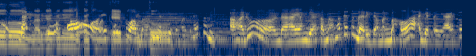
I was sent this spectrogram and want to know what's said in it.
turun. Dan, harga gini oh, bukan cuma kayak tua begitu banget, gitu. maksudnya itu aduh udah yang biasa banget itu dari zaman bahwa gitu ya. Itu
